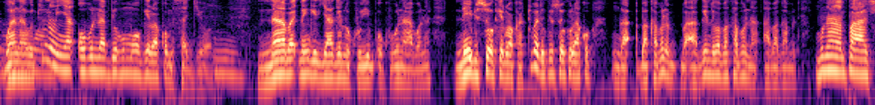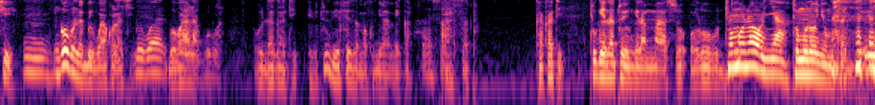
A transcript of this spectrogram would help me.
Bwana bwe tunoonya obunabbi obumwogerwako omusajja ono N'aba- n'engeri gyagenda okubonaabona n'ebisookerwako tubadde kubisookerwako nga bakabona ba- agenda wa bakabona abagamba nti munampaaki Mm. ng'obunabbi bwakola ki? Bwe bwalagulwa. Oludaga nti ebitundu byefeeza makumi ameka asatu. Kakati tugenda tweyongera mu maaso olw'obudde. Tumunoonya. Tumunoonya omusajja.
